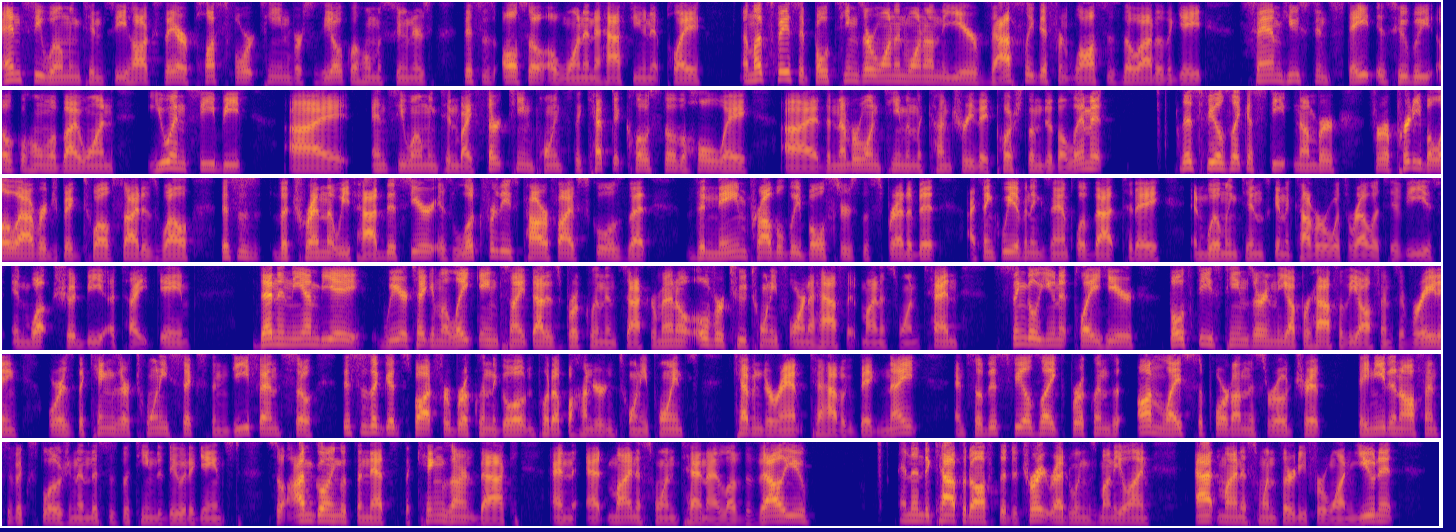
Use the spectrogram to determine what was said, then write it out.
NC Wilmington Seahawks. They are plus 14 versus the Oklahoma Sooners. This is also a one and a half unit play. And let's face it, both teams are one and one on the year. Vastly different losses, though, out of the gate. Sam Houston State is who beat Oklahoma by one. UNC beat uh, NC Wilmington by 13 points. They kept it close, though, the whole way. Uh, the number one team in the country, they pushed them to the limit. This feels like a steep number for a pretty below average Big 12 side as well. This is the trend that we've had this year is look for these Power 5 schools that the name probably bolsters the spread a bit. I think we have an example of that today and Wilmington's going to cover with relative ease in what should be a tight game. Then in the NBA, we are taking the late game tonight. That is Brooklyn and Sacramento over 224 and a half at minus 110. Single unit play here. Both these teams are in the upper half of the offensive rating whereas the Kings are 26th in defense. So this is a good spot for Brooklyn to go out and put up 120 points. Kevin Durant to have a big night. And so this feels like Brooklyn's on life support on this road trip. They need an offensive explosion, and this is the team to do it against. So I'm going with the Nets. The Kings aren't back. And at minus 110, I love the value. And then to cap it off, the Detroit Red Wings money line at minus 130 for one unit.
